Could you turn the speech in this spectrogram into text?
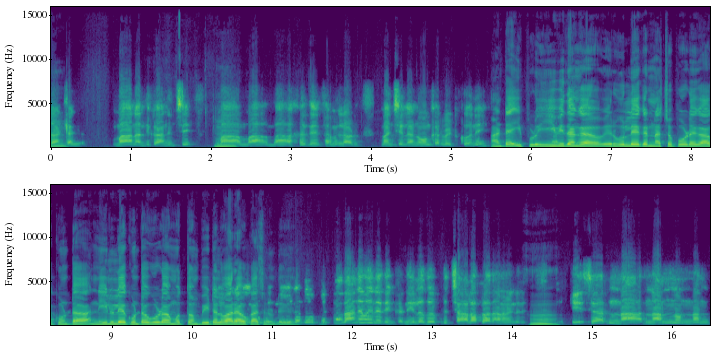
దాంట్లో. మా నంది కానించి మా మా మా తమిళనాడు మంచిలను వంకర పెట్టుకొని అంటే ఇప్పుడు ఈ విధంగా ఎరువులు లేక నష్టపోవడే కాకుండా నీళ్ళు లేకుండా కూడా మొత్తం బీటలు వారే నీళ్ళ దోపిడీ ప్రధానమైనది ఇంకా. నీళ్ళ దోపిడీ చాలా ప్రధానమైనది. కేసీఆర్ నా నన్ను నన్ను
